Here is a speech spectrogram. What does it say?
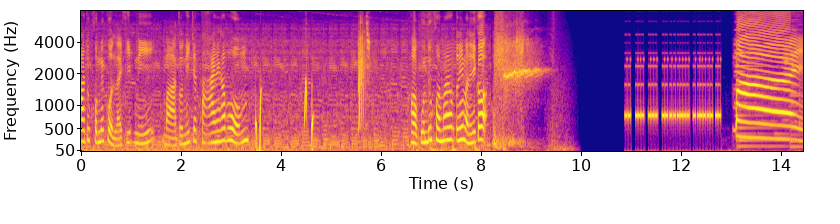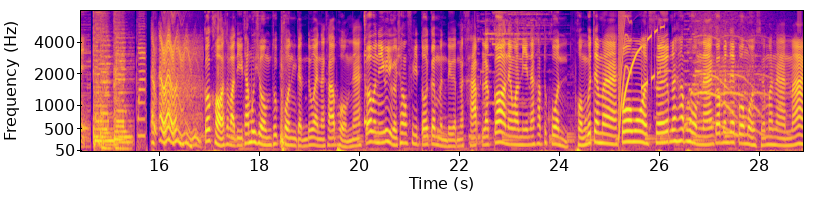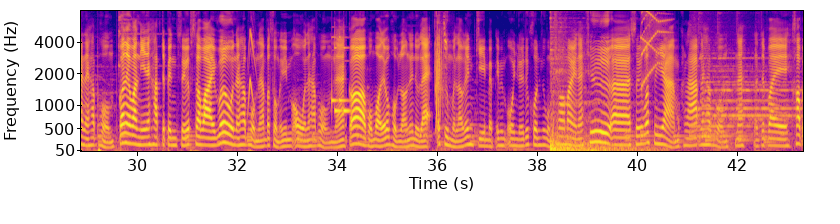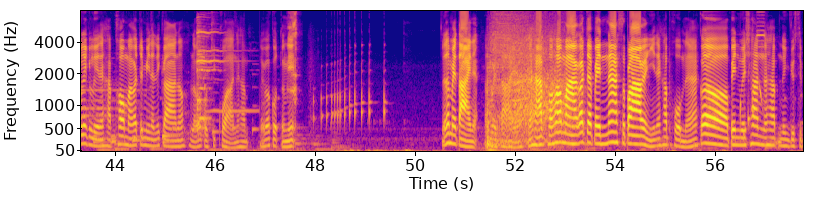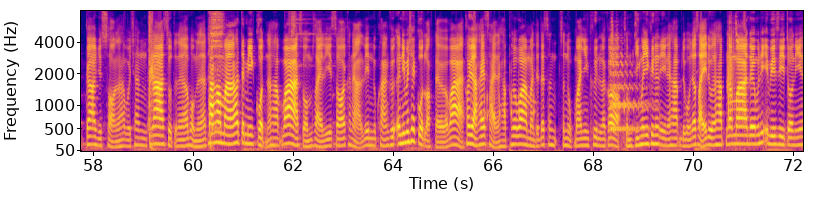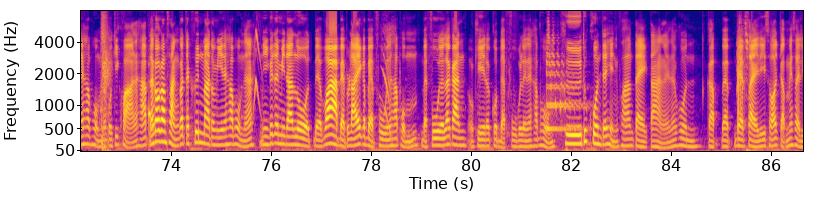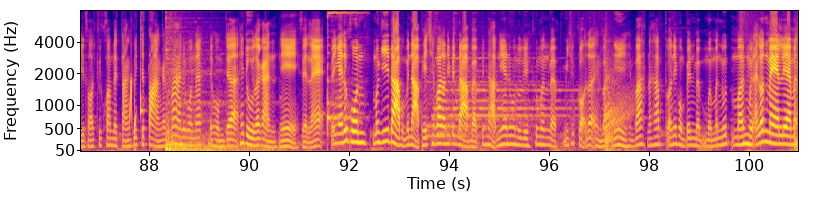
ถ้าทุกคนไม่กดไลค์คลิปนี้ หมาตัวนี้จะตายนะครับผม ขอบคุณทุกคนมากครับตอนนี้หมาตัวนี้ก็ไม่ ก็ขอสวัสดีท่านผู้ชมทุกคนกันด้วยนะครับผมนะก็วันนี้ก็อยู่กับช่องฟรีโต้กันเหมือนเดิมนะครับแล้วก็ในวันนี้นะครับทุกคนผมก็จะมาโปรโมทเซิร์ฟนะครับผมนะก็ไม่ได้โปรโมทเซิร์ฟมานานมากนะครับผมก็ในวันนี้นะครับจะเป็นเซิร์ฟ survival นะครับผมนะผสม MMO นะครับผมนะก็ผมบอกเลยว่าผมลองเล่นดูแล้วก็คือเหมือนเราเล่นเกมแบบ MMO อยู่เลยทุกคนคือผมชอบมากนะ ชื่ออ่าเซิร์ฟว่าสยามครับนะครับผมนะเราจะไปเข้าไปเล่นกันเลยนะครับเข้ามาก็จะมีนาฬิกาเนาะแล้วก็กดคลิกขวานะครับ แล้วก็กดตรงนี้ แล้วทำไมตายเนี่ยทำไมตายวะนะครับพอเข้ามาก็จะเป็นหน้าสปาอย่างนี้นะครับผมนะ ก็เป็นเวอร์ชันนะครับ 1.19.2 นะครับเวอร์ชันล่าสุดนะครับผมนะ ถ้าเข้ามาแล้วเขาจะมีกฎนะครับว่าสวมใส่รีซอสขณะเล่นทุกครั้งคือ อันนี้ไม่ใช่กฎหรอกแต่แบบว่าเขาอยากให้ใส่นะครับเพื่อว่ามันจะได้สนสนุกมากยิ่งขึ้น แล้วก็สมจริงมากยิ่งขึ้นนั่นเองนะครับเดี๋ยวผมจะใส่ให้ดูนะครับเรามาเดินมาที่ ABC ตัวนี้นะครับผมแล้วกดคลิกขวานะครับแล้วก็คำสั่งก็จะขึ้นมาตรงนี้นะครับผมนะนี่ก็จะมีดาวน์โหลดแบบว่าแบบไลท์กับแบบฟูลนะครับผมแบบฟูลเลยแล้วกันโอเคเรากดแบบฟูไปเลยนะครับผม คือทุกคนจะเห็นความแตกต่างเลยนะคนกับแบบแบบใส่รีซอสกับไม่ใส่รีซอสคือความแตกต่างคือจะต่างกันมากทุกคนนะเดี๋ยวผมจะให้ดูแล้วกันนี่เสร็จแล้วเป็นไงทุกคนเมื่อกี้ดาบผมเป็นดาบเพชรใช่ป่ะตอนนี้เป็นดาบแบบเป็นดาบเนี่ยทุกคนดูดิคือมันแบบมีชุดเกราะด้วยเห็นปะนี่เห็นปะนะครับตอนนี้ผมเป็นแบบเหมือนมนุษย์มันเหมือนไอรอนแมนเลยมัน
